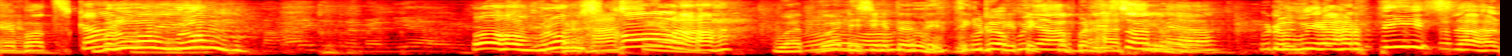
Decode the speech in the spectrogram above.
hebat sekali. Belum, belum. Oh, belum Berhasil. sekolah. Buat gue di situ titik, Udah titik punya artisan keberhasilan. ya. Udah punya artisan.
